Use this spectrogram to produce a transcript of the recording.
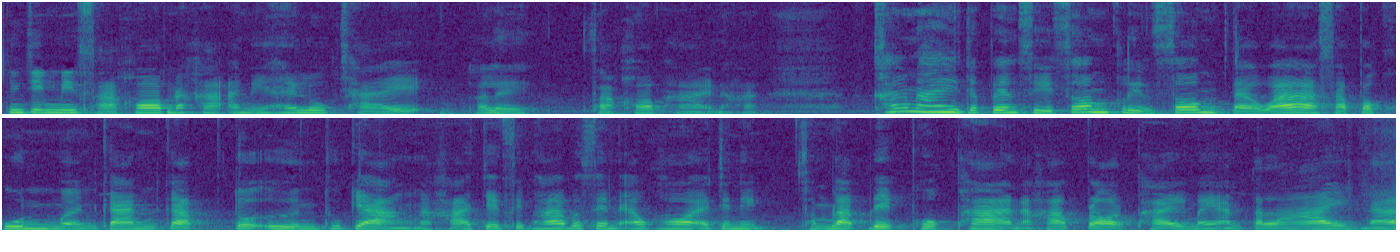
จริงๆมีฝาครอบนะคะ อันนี้ให้ลูกใช้ก็เลยฝาครอบหายนะคะ ข้างในจะเป็นสีส้มกลิ่นส้ม แต่ว่าสรรพคุณเหมือนกันกับตัวอื่นทุกอย่างนะคะ 75%แอลกอฮอล์แอลเจนิกสำหรับเด็กพกพานะคะ ปลอดภัยไม่อันตรายนะ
